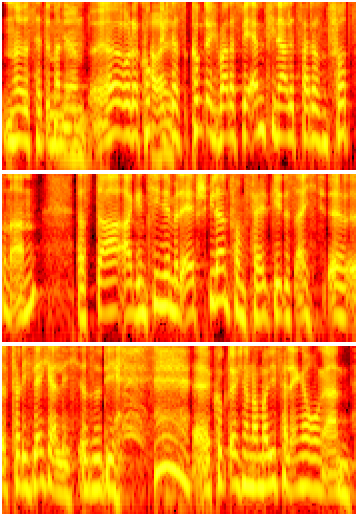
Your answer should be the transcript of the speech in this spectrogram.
ne, das hätte man äh, oder guckt Aber euch das guckt euch mal das WM-Finale 2014 an, dass da Argentinien mit elf Spielern vom Feld geht, ist eigentlich äh, völlig lächerlich. Also die guckt euch noch mal die Verlängerung an,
